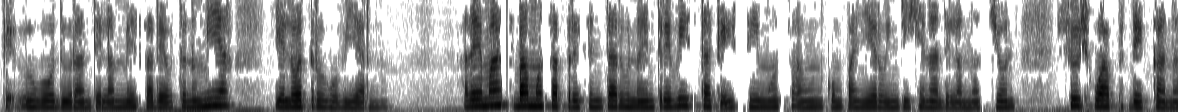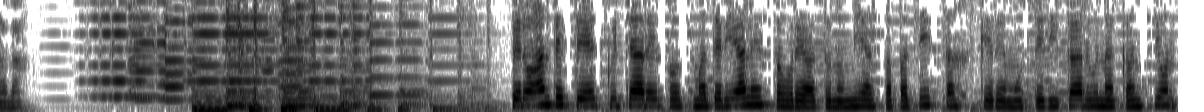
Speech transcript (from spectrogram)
que hubo durante la mesa de autonomía y el otro gobierno. Además, vamos a presentar una entrevista que hicimos a un compañero indígena de la nación Shuswap de Canadá. Pero antes de escuchar esos materiales sobre autonomía zapatista, queremos dedicar una canción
